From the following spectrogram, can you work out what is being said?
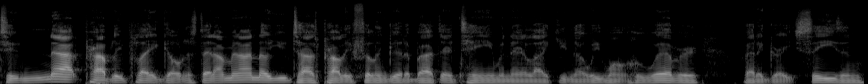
to not probably play Golden State. I mean, I know Utah's probably feeling good about their team, and they're like, you know, we want whoever. We've had a great season.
